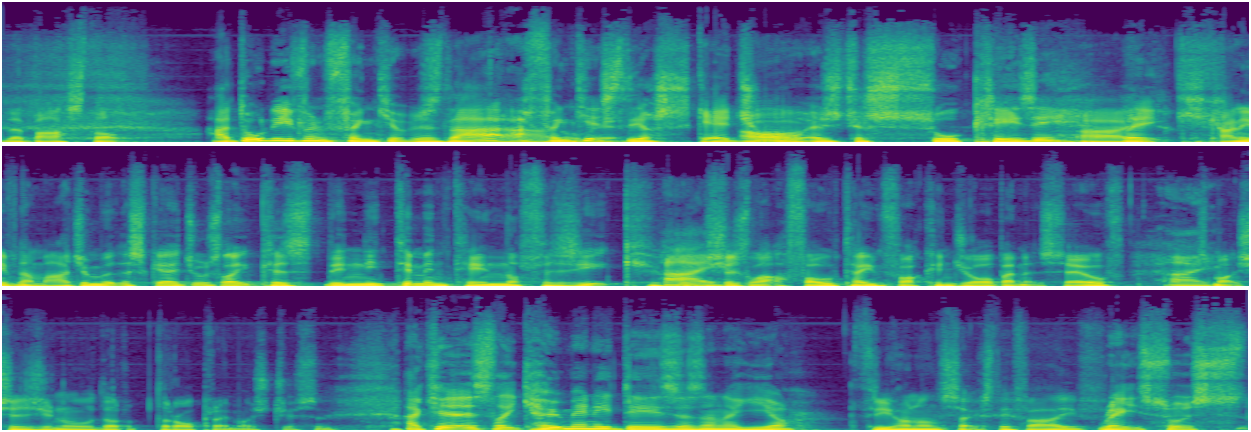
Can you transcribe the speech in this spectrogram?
The bastard. I don't even think it was that. I think no, it's mate. their schedule Oh. is just so crazy. Aye, Like can't even imagine what the schedule's like because they need to maintain their physique, Aye. which is like a full time fucking job in itself. Aye. As much as you know, they're, they're all pretty much juicing. I can, it's like how many days is in a year? 365. Right, so it's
